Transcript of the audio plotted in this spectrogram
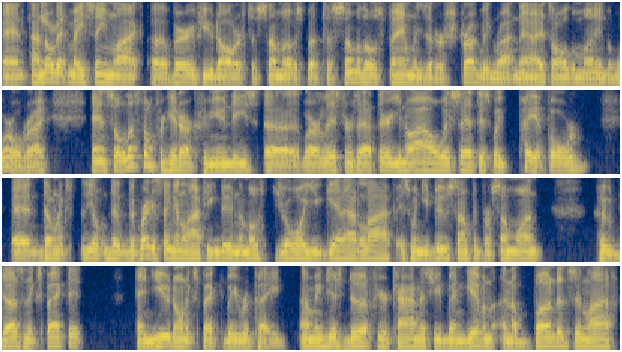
And I know scary. that may seem like uh, very few dollars to some of us, but to some of those families that are struggling right now, it's all the money in the world, right? And so let's don't forget our communities, uh, our listeners out there. You know, I always say it this way: pay it forward and don't you know the, the greatest thing in life you can do and the most joy you get out of life is when you do something for someone who doesn't expect it and you don't expect to be repaid. I mean just do it for your kindness. You've been given an abundance in life.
